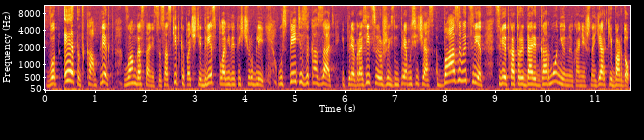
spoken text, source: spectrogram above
вот этот комплект вам достанется со скидкой почти две с половиной тысячи рублей. Успейте заказать и преобразить свою жизнь прямо сейчас. Базовый цвет, цвет, который дарит гармонию, ну и, конечно, яркий бордо.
